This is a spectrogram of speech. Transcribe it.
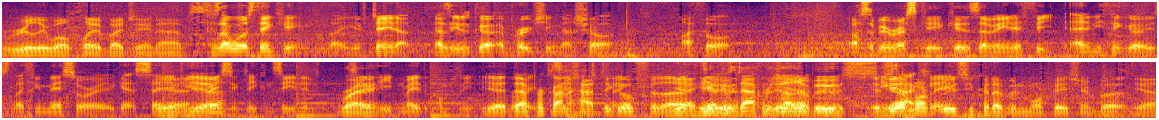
Really well played by JKnaps. because I was thinking like if Jnut as he was go- approaching that shot, I thought that's a bit risky because I mean if he, anything goes, like if you miss or it gets saved, Yeah. you Yeah. basically conceded. Right. So he'd made the complete. Yeah, right Dappur kind of had to make. go for that. Yeah, he Yeah, did. 'cause Dappur's He had a had boost. If he had more Exactly. boost, he could have been more patient, but Yeah.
